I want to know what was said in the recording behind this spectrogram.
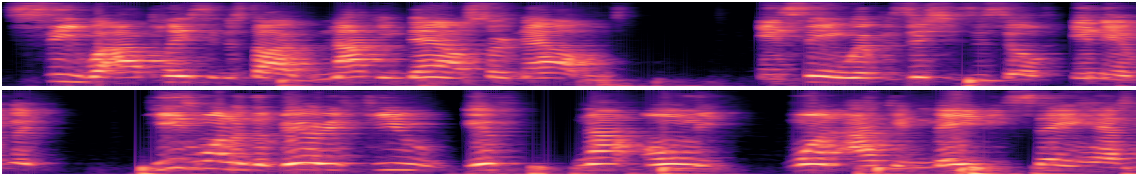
see where I place it to start knocking down certain albums and seeing where it positions itself in there. But he's one of the very few, if not only one, I can maybe say has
